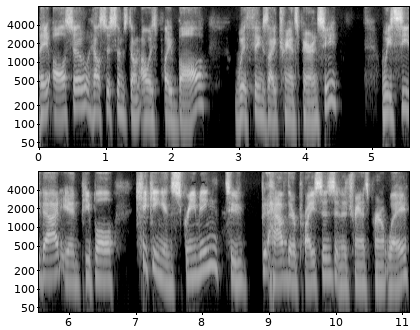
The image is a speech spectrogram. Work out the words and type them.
They also, health systems don't always play ball with things like transparency. We see that in people kicking and screaming to have their prices in a transparent way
